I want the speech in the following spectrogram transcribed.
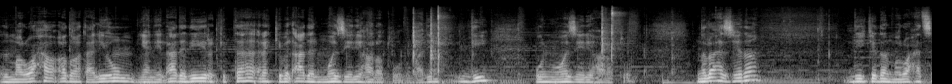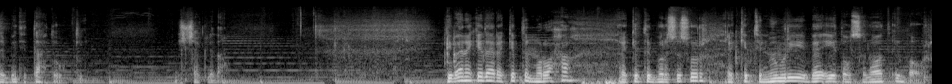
المروحة أضغط عليهم يعني القاعده دي ركبتها ركب القاعده الموازية ليها على طول وبعدين دي والموازية ليها على طول. نلاحظ هنا دي كده المروحة اتثبتت تحت okay. بالشكل ده. يبقى أنا كده ركبت المروحة ركبت ال processor ركبت ال memory باقي توصيلات ال power.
